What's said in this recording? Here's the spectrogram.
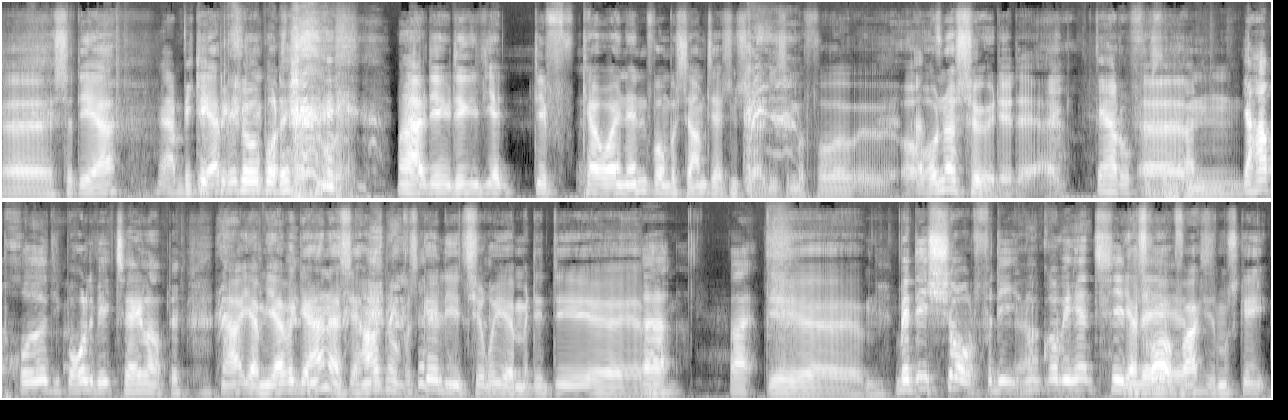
Øh, så det er... Ja, vi kan ikke blive kloge på et det. Nej, det, det, ja, det kan jo være en anden form for samtale, synes jeg, ligesom at få øh, at undersøge det der, ikke? Det har du fuldstændig. Øhm. Jeg har prøvet, de borgerlige vil ikke tale om det. Nej, jamen jeg vil gerne, altså jeg har også nogle forskellige teorier, men det, det, øh, Ja, nej. det øh, Men det er sjovt, fordi Ja. nu går vi hen til... jeg tror øh, faktisk måske,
